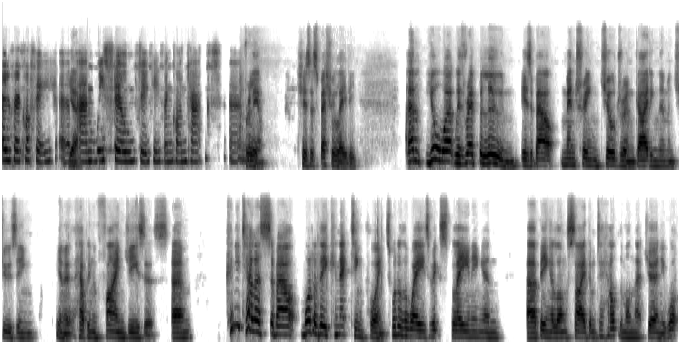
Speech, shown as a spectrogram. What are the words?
over coffee um, yeah. and we still do keep in contact um, brilliant she's a special lady Um, your work with Red Balloon is about mentoring children, guiding them, and choosing, you know, helping them find Jesus. Um, can you tell us about what are the connecting points? What are the ways of explaining and uh, being alongside them to help them on that journey? What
